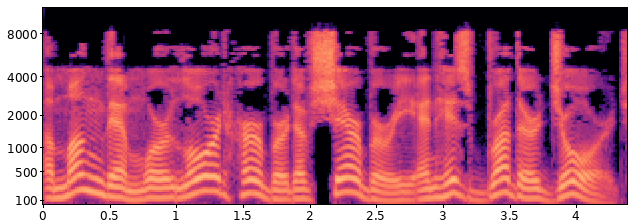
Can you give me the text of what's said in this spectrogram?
Among them were Lord Herbert of Cherbury and his brother George,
